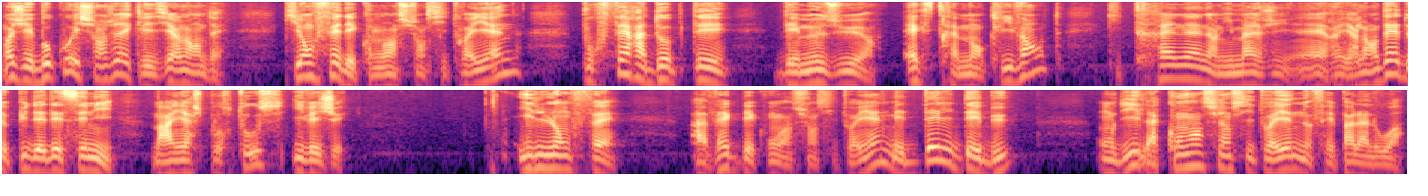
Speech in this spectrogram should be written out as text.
Moi, j'ai beaucoup échangé avec les Irlandais, qui ont fait des conventions citoyennes pour faire adopter des mesures extrêmement clivantes qui traînaient dans l'imaginaire irlandais depuis des décennies. Mariage pour tous, IVG. Ils l'ont fait avec des conventions citoyennes, mais dès le début, on dit la convention citoyenne ne fait pas la loi.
